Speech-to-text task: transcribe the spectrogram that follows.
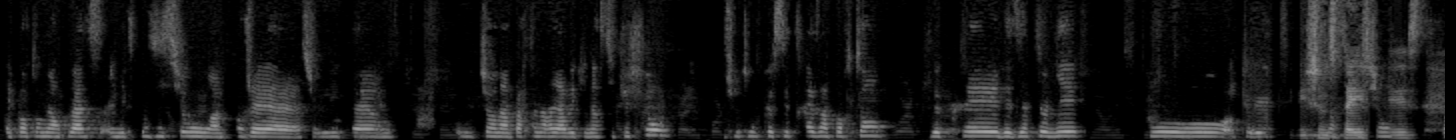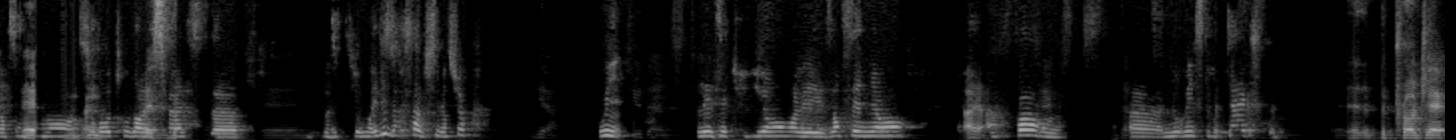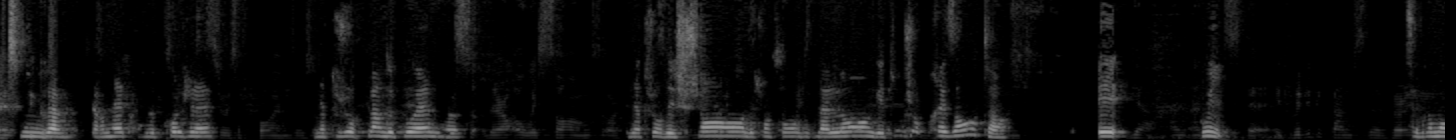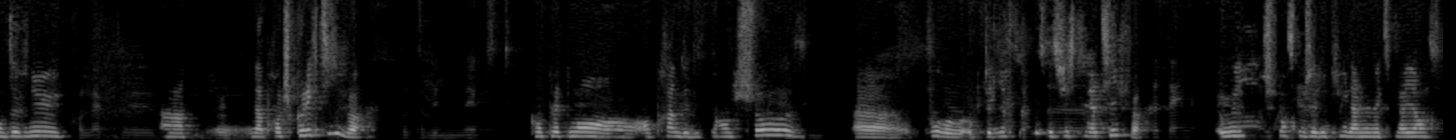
Et quand on met en place une exposition ou un projet sur le long terme, ou tu en as un partenariat avec une institution, je trouve que c'est très important de créer des ateliers pour que les institutions d'enseignement se retrouvent dans l'espace euh, d'exposition et vice-versa aussi, bien sûr. Oui, les étudiants, les enseignants informent, euh, nourrissent le texte the project. Qui va naître le projet. Il y a toujours plein de poèmes. Il y a toujours des chants, des chansons, la langue est toujours présente. Et oui, c'est vraiment devenu une approche collective, complètement empreinte de différentes choses euh, pour obtenir ce processus créatif. Oui, je pense que j'ai vécu la même expérience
